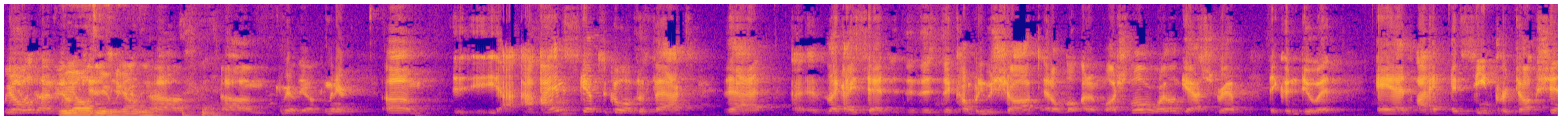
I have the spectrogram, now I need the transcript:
we, We all have We all kids do. We all do. um, um, come here, Leo. Come in here. Um, I, I'm skeptical of the fact that, uh, like I said, the, the, the company was shopped at a, low, at a much lower oil and gas strip. They couldn't do it. And I have seen production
